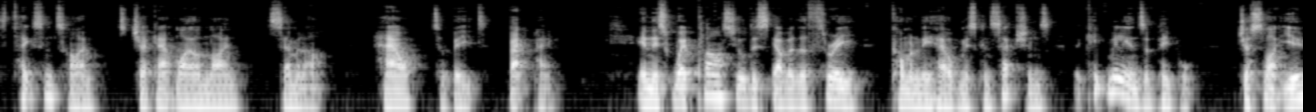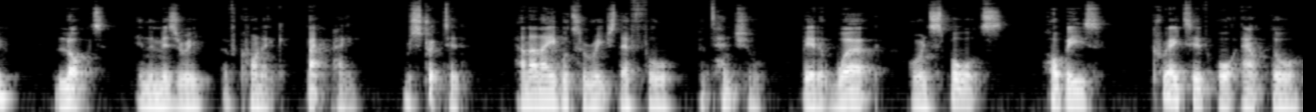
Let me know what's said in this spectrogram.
to take some time to check out my online seminar, How to Beat Back Pain. In this web class, you'll discover the three commonly held misconceptions that keep millions of people, just like you, locked in the misery of chronic back pain, restricted and unable to reach their full potential, be it at work or in sports, hobbies, creative or outdoor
